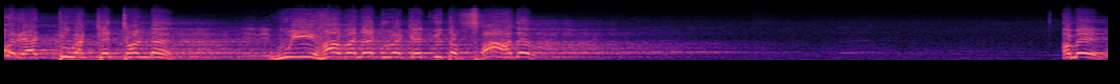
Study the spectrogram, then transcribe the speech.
ഒരു അഡ്വക്കേറ്റ് ഉണ്ട്. We have an advocate with father അമേൻ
